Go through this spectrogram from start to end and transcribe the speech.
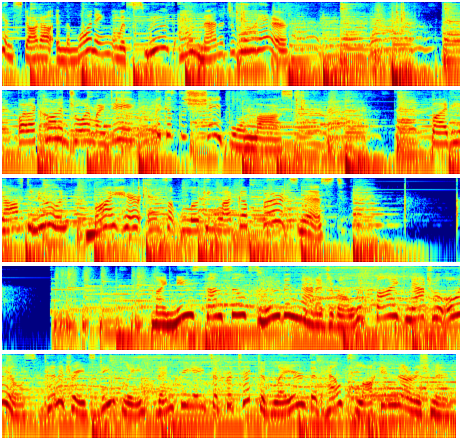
can start out in the morning with smooth and manageable hair. But I can't enjoy my day because the shape won't last. By the afternoon, my hair ends up looking like a bird's nest. My new Sunsilk Smooth and Manageable with five natural oils penetrates deeply, then creates a protective layer that helps lock in nourishment.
